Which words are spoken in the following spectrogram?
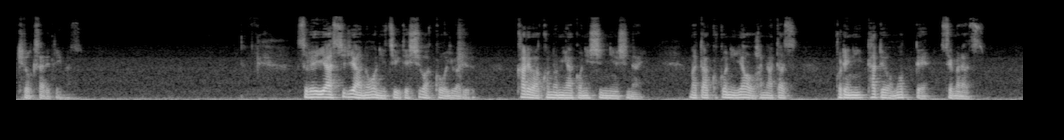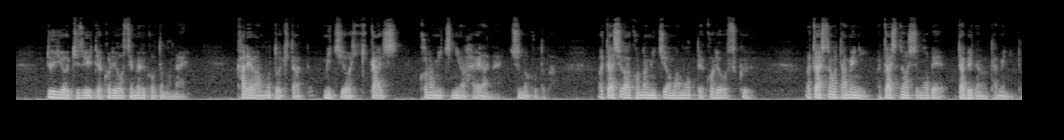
記録されていますそれやシリアの王について主はこう言われる。彼はこの都に侵入しない。またここに矢を放たず、これに盾を持って迫らず、類を築いてこれを攻めることもない。彼は元来た道を引き返し、この道には入らない。主の言葉。私はこの道を守ってこれを救う。私のために、私のしもべ、ダビデのためにと、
